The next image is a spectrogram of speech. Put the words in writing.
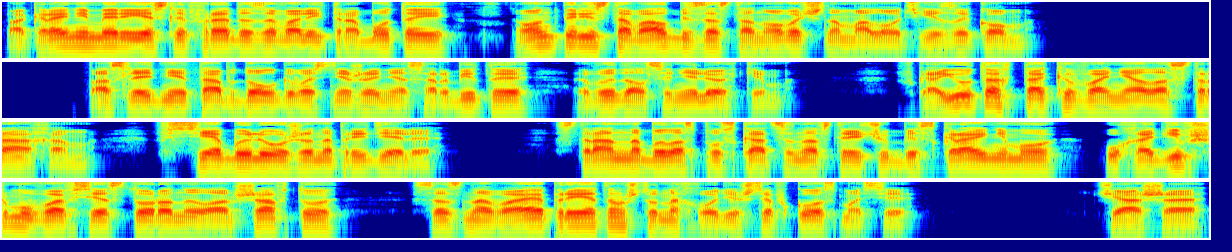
По крайней мере, если Фреда завалить работой, он переставал безостановочно молоть языком. Последний этап долгого снижения с орбиты выдался нелегким. В каютах так и воняло страхом, все были уже на пределе. Странно было спускаться навстречу бескрайнему, уходившему во все стороны ландшафту, сознавая при этом, что находишься в космосе. Чаша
